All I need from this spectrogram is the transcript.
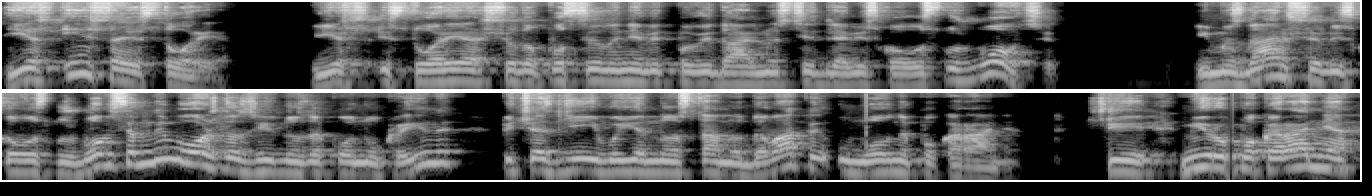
Є ж інша історія. Є ж історія щодо посилення відповідальності для військовослужбовців. І ми знаємо, що військовослужбовцям не можна згідно закону України під час дії воєнного стану давати умовне покарання чи міру покарання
